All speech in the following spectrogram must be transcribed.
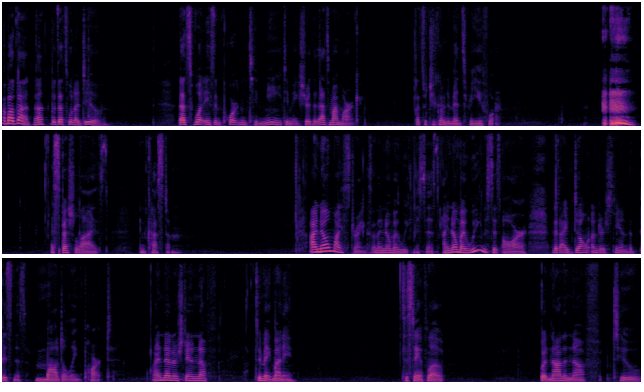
How about that? Huh? But that's what I do. That's what is important to me to make sure that that's my mark. That's what you come to Men's for You for. I specialize in custom. I know my strengths and I know my weaknesses. I know my weaknesses are that I don't understand the business modeling part. I don't understand enough to make money, to stay afloat, but not enough to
